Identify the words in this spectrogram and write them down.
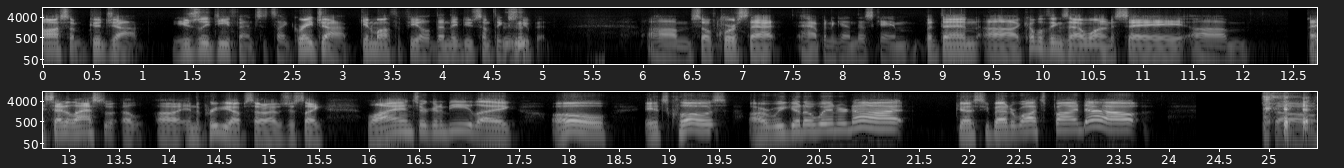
awesome, good job. Usually defense, it's like great job, get them off the field. Then they do something mm-hmm. stupid um, so of course that happened again this game. But then uh, a couple of things I wanted to say. Um, I said it last uh, uh, in the preview episode. I was just like, Lions are going to be like, oh, it's close. Are we going to win or not? Guess you better watch find out. So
